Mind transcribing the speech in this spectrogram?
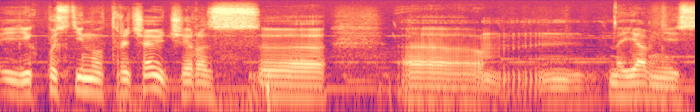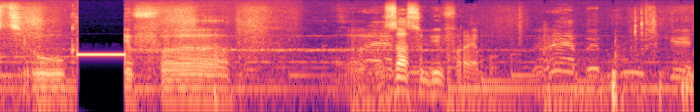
Їх постійно втрачають через е, е, наявність у е, засобів ребу. Реби, пушки.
